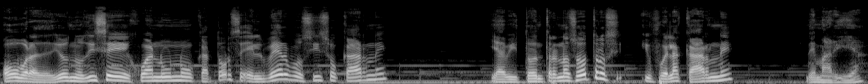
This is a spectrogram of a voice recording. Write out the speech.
obra de Dios. Nos dice Juan 1.14, el Verbo se hizo carne y habitó entre nosotros y fue la carne de María.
